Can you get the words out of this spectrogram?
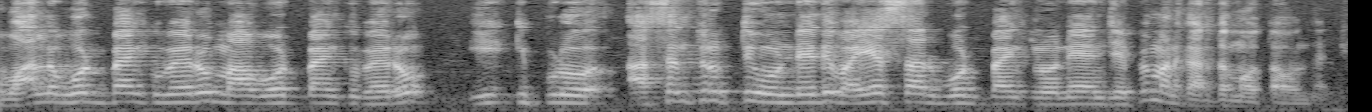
వాళ్ళ ఓట్ బ్యాంక్ వేరు మా ఓట్ బ్యాంక్ వేరు. ఇప్పుడు అసంతృప్తి ఉండేది వైఎస్ఆర్ ఓట్ బ్యాంక్లోనే అని చెప్పి మనకు అర్థమవుతా ఉందండి.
